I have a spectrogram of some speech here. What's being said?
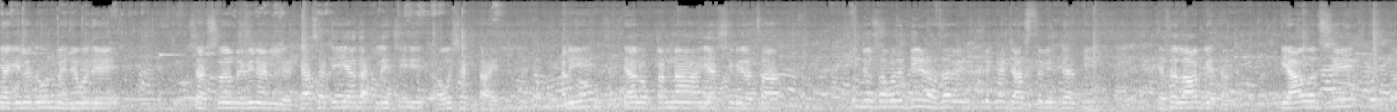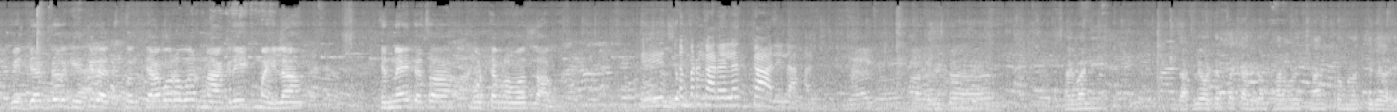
या गेल्या दोन महिन्यामध्ये शासनानं नवीन आणलेल्या आहेत. त्यासाठी या दाखल्याची आवश्यकता आहे. आणि त्या लोकांना या शिबिराचा दोन दिवसामध्ये दीड हजारपेक्षा जास्त विद्यार्थी त्याचा लाभ घेतात. यावर्षी विद्यार्थी तर घेतीलच पण त्याबरोबर नागरिक महिला यांनाही त्याचा मोठ्या प्रमाणात लाभ. हे जनसंपर्क कार्यालयात का आलेला आहात साहेबांनी दाखले वाटपचा कार्यक्रम फार मोठा छान प्रमाणात केलेला आहे.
